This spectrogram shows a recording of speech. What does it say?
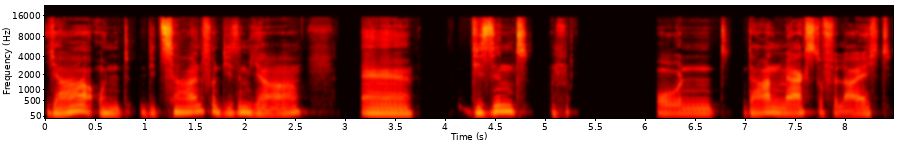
ja, und die Zahlen von diesem Jahr, äh, die sind, und daran merkst du vielleicht,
